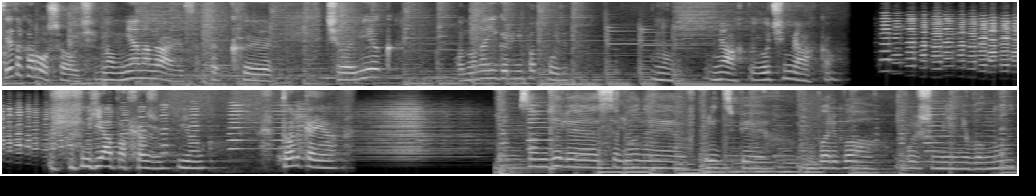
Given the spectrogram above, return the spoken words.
Света хорошая очень, но мне она нравится. Как э, человек, но на Игорь не подходит. Ну, мягко, очень мягко. Я подхожу ему. Только я. На самом деле с Аленой, в принципе, борьба больше меня не волнует.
